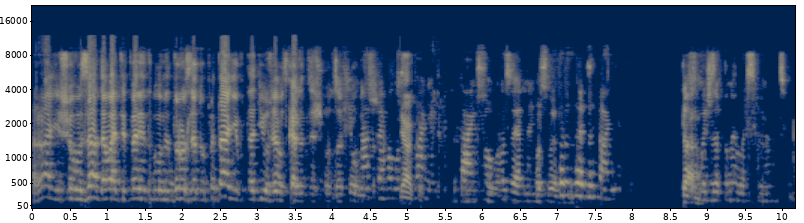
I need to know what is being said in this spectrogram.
раді, що ви за. Давайте перейдемо до розгляду питань, тоді вже ви скажете, що за що ви. Наше голосування питання про звернення. Так. Ми ж зупинилися на цьому.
